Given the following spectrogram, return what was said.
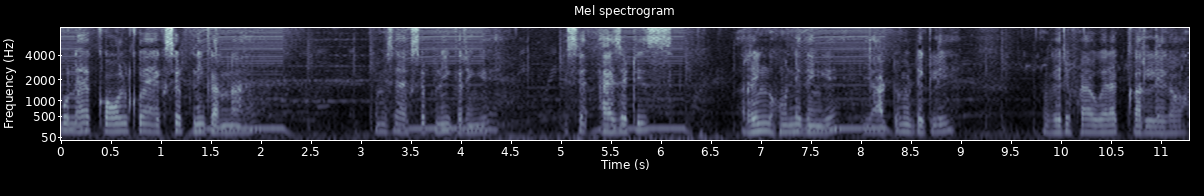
बोला है, कॉल को एक्सेप्ट नहीं करना है। तो हम इसे एक्सेप्ट नहीं करेंगे। इसे एज इट इज़ रिंग होने देंगे। ये ऑटोमेटिकली वेरीफाई वगैरह कर लेगा।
